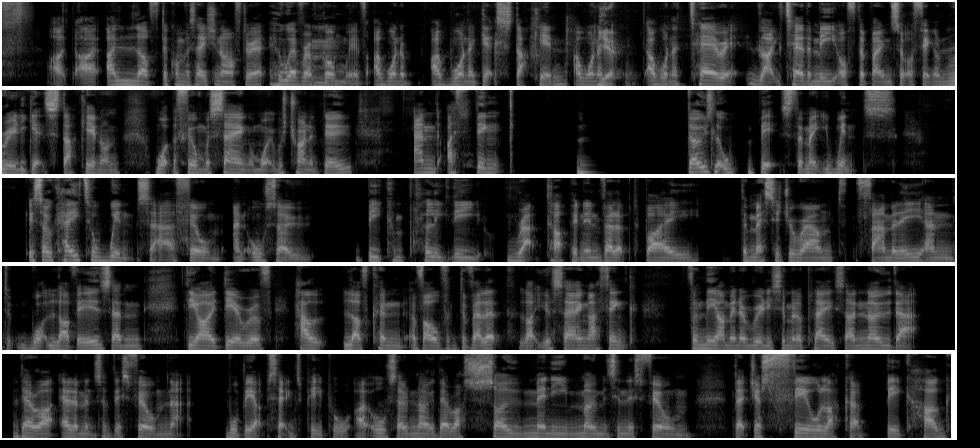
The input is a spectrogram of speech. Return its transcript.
I, I, I love the conversation after it. Whoever I've mm. gone with, I want to I want to get stuck in. I want to Yeah. I want to tear it like tear the meat off the bone sort of thing and really get stuck in on what the film was saying and what it was trying to do. And I think those little bits that make you wince. It's okay to wince at a film and also be completely wrapped up and enveloped by the message around family and what love is and the idea of how love can evolve and develop like you're saying i think for me i'm in a really similar place i know that there are elements of this film that will be upsetting to people i also know there are so many moments in this film that just feel like a big hug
